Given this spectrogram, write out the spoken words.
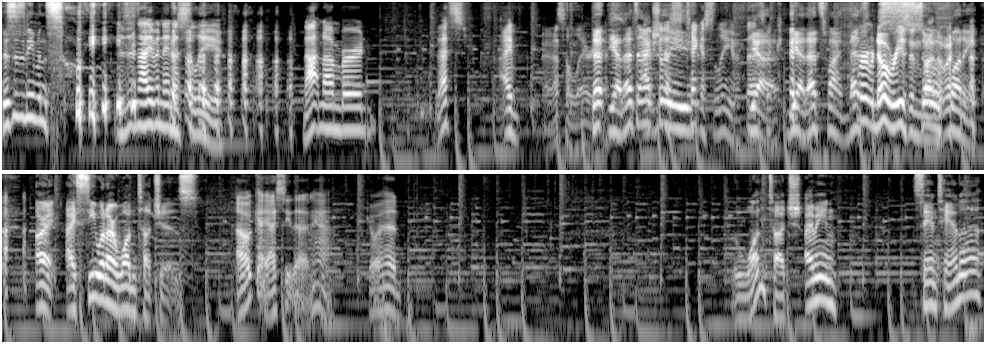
This isn't even sleeve. This is not even in a sleeve. Not numbered. That's I. That's hilarious. That- yeah, that's I'm actually- take a sleeve. If that's yeah, okay. yeah, that's fine. That's For no reason, So by the way. funny. All right, I see what our one touch is. Okay, I see that. Yeah. Go ahead. The one touch. I mean, Santana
